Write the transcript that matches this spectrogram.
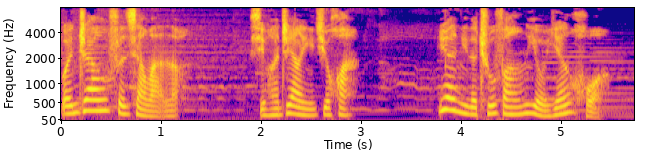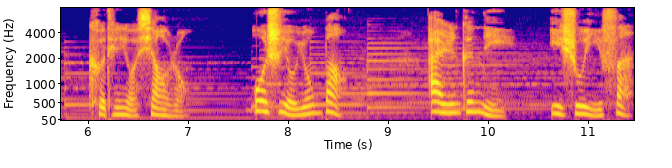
文章分享完了，喜欢这样一句话：愿你的厨房有烟火，客厅有笑容，卧室有拥抱，爱人跟你一蔬一饭，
